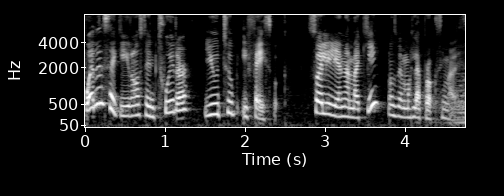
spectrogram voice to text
pueden seguirnos en Twitter, YouTube y Facebook. Soy Liliana McKean, nos vemos la próxima vez.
